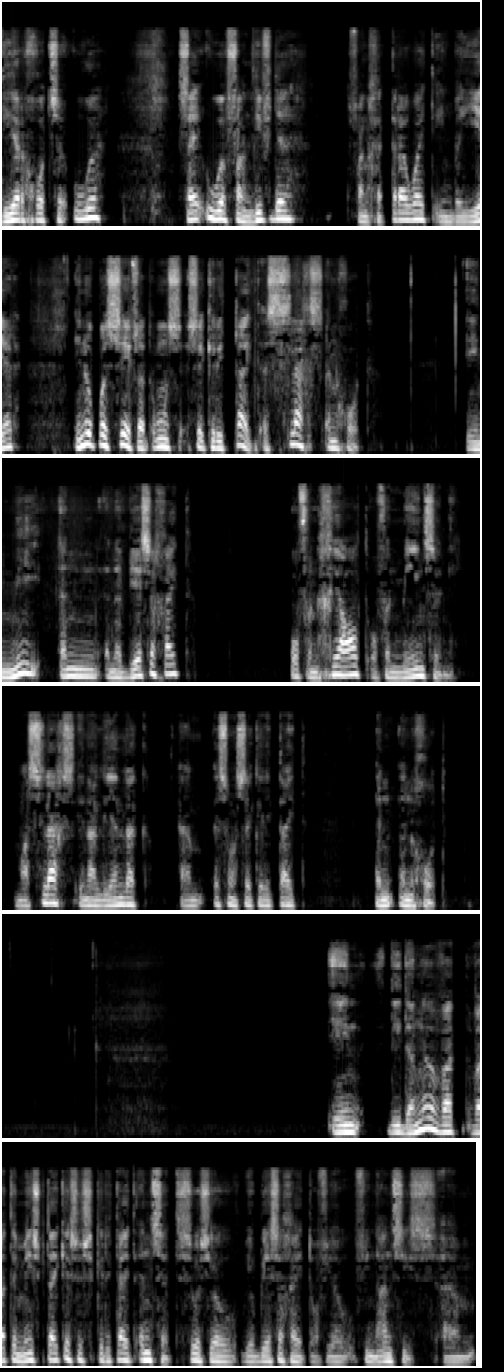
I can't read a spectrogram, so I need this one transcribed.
deur God se oë, sy oë van liefde, van getrouheid en beheer en ook besef dat ons sekuriteit is slegs in God en nie in in 'n besigheid of in geld of in mense nie, maar slegs en alleenlik um, is ons sekuriteit in in God. En die dinge wat wat 'n mens baie keer so sekuriteit insit, soos jou jou besigheid of jou finansies, ehm um,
